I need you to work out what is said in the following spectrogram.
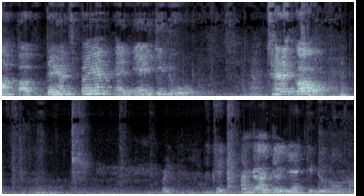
Song of Dance Band and Yankee Doodle. Let it go. Wait, okay, I'm to do Yankee Doodle now.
